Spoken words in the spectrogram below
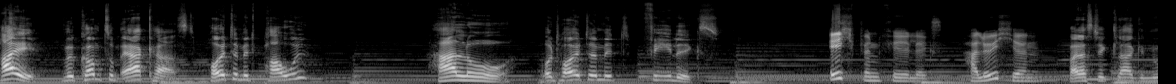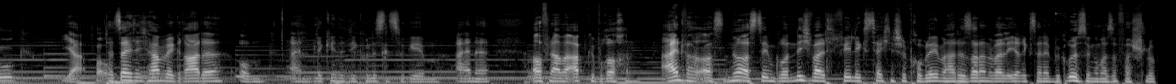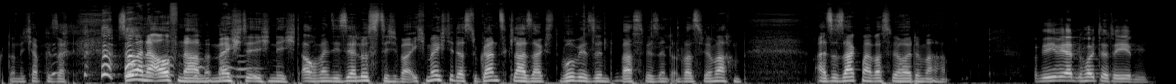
Hi, willkommen zum Aircast. Heute mit Paul Hallo. und heute mit Felix. Ich bin Felix. Hallöchen. War das dir klar genug? Ja, Paul. tatsächlich haben wir gerade, um einen Blick hinter die Kulissen zu geben, eine Aufnahme abgebrochen. Einfach aus, nur aus dem Grund, nicht weil Felix technische Probleme hatte, sondern weil Erik seine Begrüßung immer so verschluckt. Und ich habe gesagt, so eine Aufnahme möchte ich nicht, auch wenn sie sehr lustig war. Ich möchte, dass du ganz klar sagst, wo wir sind, was wir sind und was wir machen. Also sag mal, was wir heute machen. Wir werden heute reden.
